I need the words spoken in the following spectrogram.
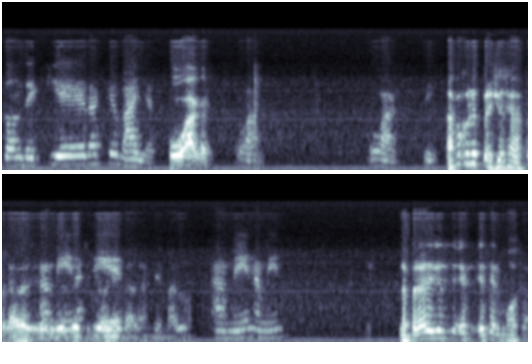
donde quiera que vayas. O hagas. O hagas. O hagas, sí. ¿A poco no es preciosa la palabra de, mi amado? Amén, amén. La palabra de Dios es hermosa.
